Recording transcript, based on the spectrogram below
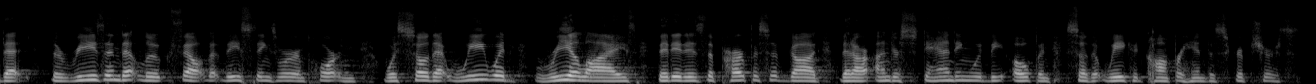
that the reason that Luke felt that these things were important was so that we would realize that it is the purpose of God that our understanding would be open so that we could comprehend the scriptures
